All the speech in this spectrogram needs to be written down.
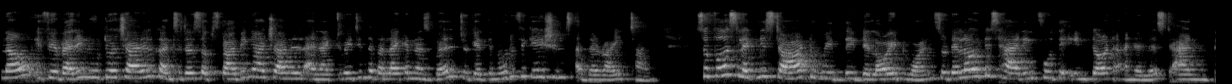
Now if you're very new to our channel consider subscribing our channel and activating the bell icon as well to get the notifications at the right time so first, let me start with the Deloitte one. So Deloitte is hiring for the intern analyst and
